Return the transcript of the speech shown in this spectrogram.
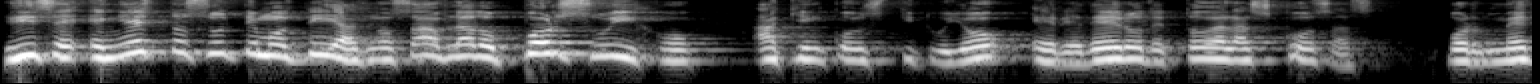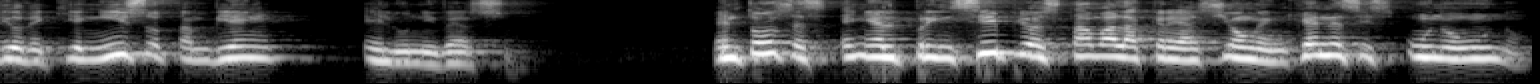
Y dice, en estos últimos días nos ha hablado por su Hijo, a quien constituyó heredero de todas las cosas, por medio de quien hizo también el universo entonces, en el principio estaba la creación, en Génesis 1.1.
